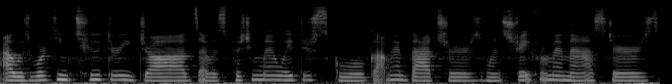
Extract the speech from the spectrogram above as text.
I was working two, three jobs. I was pushing my way through school, got my bachelor's, went straight for my master's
